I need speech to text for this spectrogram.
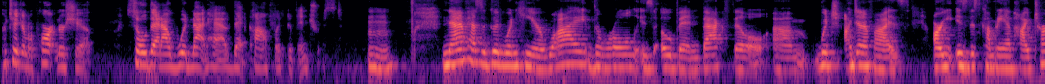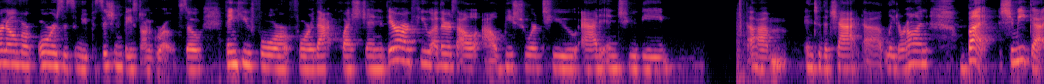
particular partnership, so that I would not have that conflict of interest. Mm-hmm. Nav has a good one here. Why the role is open, backfill, um, which identifies are is this company have high turnover or is this a new position based on growth? So thank you for for that question. There are a few others I'll I'll be sure to add into the um, into the chat uh, later on. But Shimeka,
